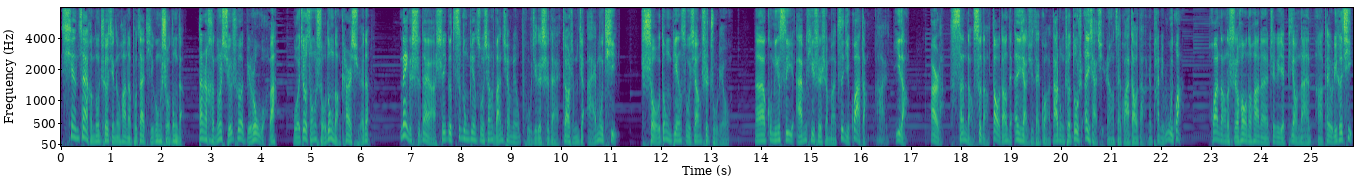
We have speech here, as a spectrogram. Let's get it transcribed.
现在很多车型的话呢，不再提供手动挡，但是很多人学车，比如说我吧。我就是从手动挡开始学的，那个时代啊，是一个自动变速箱完全没有普及的时代，叫什么叫 MT，手动变速箱是主流。那顾名思义，MT 是什么？自己挂档啊，一档、二档、三档、四档，倒档得摁下去再挂。大众车都是摁下去，然后再挂倒档，这怕你误挂。换挡的时候的话呢，这个也比较难啊，它有离合器，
